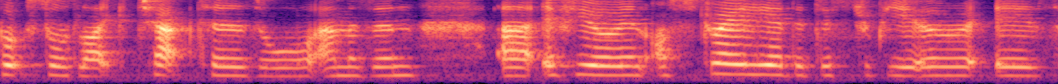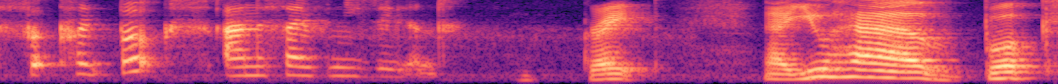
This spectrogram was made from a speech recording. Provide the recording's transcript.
bookstores like Chapters or Amazon. Uh, if you're in Australia, the distributor is Footprint Books, and the same for New Zealand. Great. Now you have book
